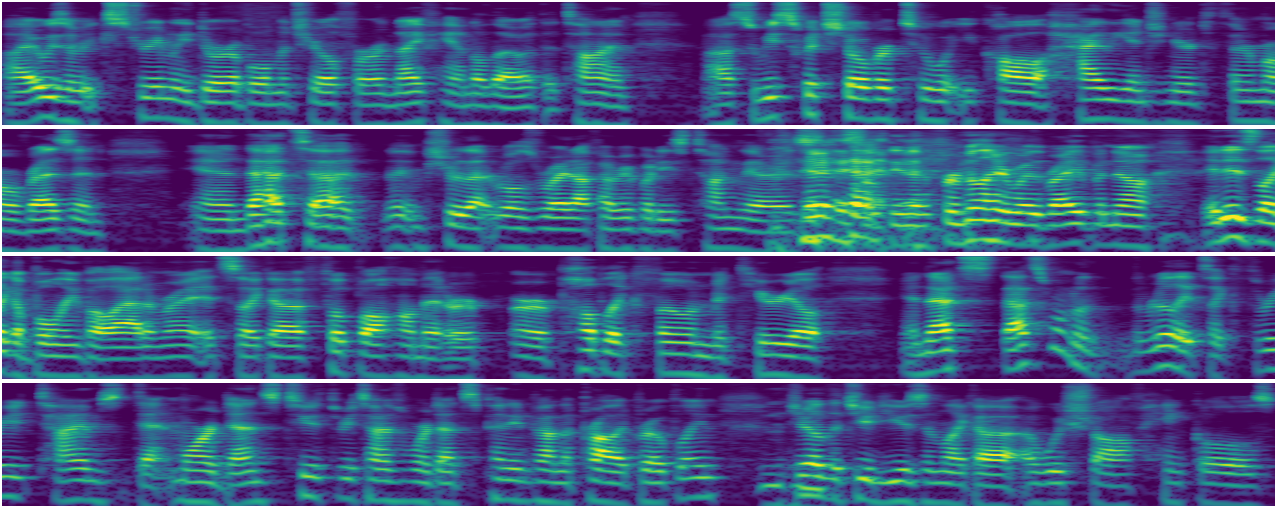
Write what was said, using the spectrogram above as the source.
Uh, it was an extremely durable material for a knife handle though at the time. Uh, so we switched over to what you call highly engineered thermo resin, and that uh, I'm sure that rolls right off everybody's tongue there as something they're familiar with, right? But no, it is like a bowling ball, Adam, right? It's like a football helmet or, or public phone material, and that's that's one of the, really it's like three times de- more dense, two three times more dense, depending on the polypropylene material that you'd use in like a, a Wüsthof Henckels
